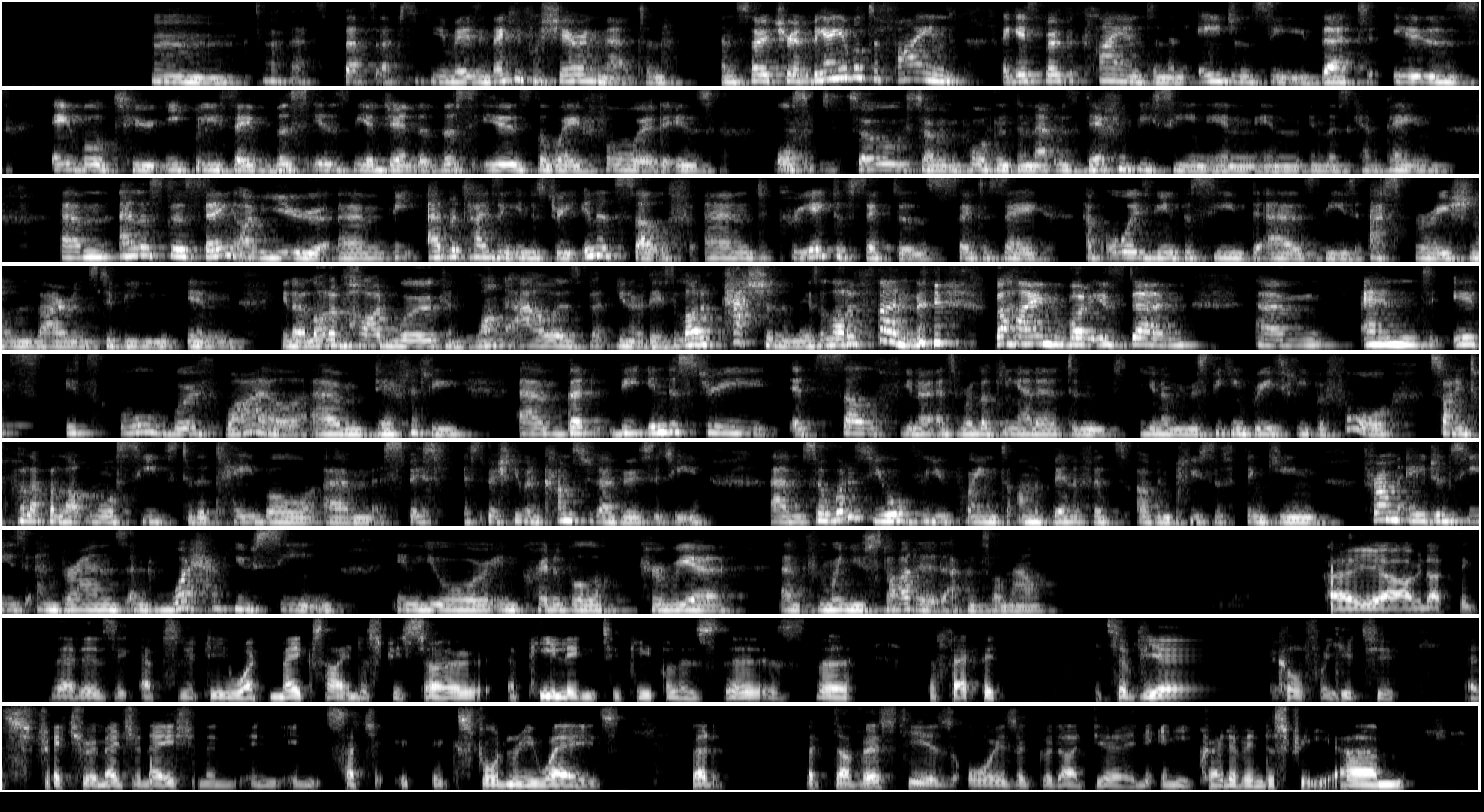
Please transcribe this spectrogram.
Mm. Oh, that's that's absolutely amazing. Thank you for sharing that and and so true. And being able to find, I guess, both a client and an agency that is able to equally say this is the agenda, this is the way forward is also so so important. And that was definitely seen in in in this campaign. Um, Alistair, staying on you, um, the advertising industry in itself and creative sectors, so to say, have always been perceived as these aspirational environments to be in. You know, a lot of hard work and long hours, but you know, there's a lot of passion and there's a lot of fun behind what is done, um, and it's it's all worthwhile, um, definitely. Um, but the industry itself, you know, as we're looking at it, and you know, we were speaking briefly before, starting to pull up a lot more seats to the table, um, especially, when it comes to diversity. Um, so, what is your viewpoint on the benefits of inclusive thinking from agencies and brands, and what have you seen in your incredible career um, from when you started up until now? Uh, yeah, I mean, I think that is absolutely what makes our industry so appealing to people is the is the the fact that it's a vehicle for you to uh, stretch your imagination in, in in such extraordinary ways. But but diversity is always a good idea in any creative industry. Um,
